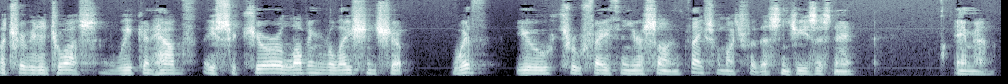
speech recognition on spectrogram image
attributed to us. And we can have a secure, loving relationship with you through faith in your Son. Thanks so much for this. In Jesus' name, amen.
